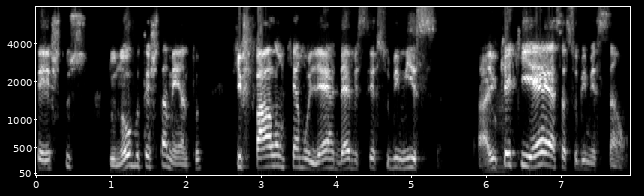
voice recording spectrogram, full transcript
textos do Novo Testamento que falam que a mulher deve ser submissa. Tá? E o que, que é essa submissão?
